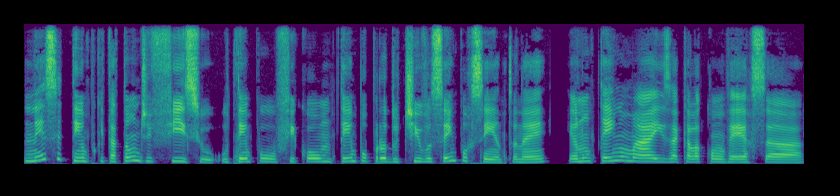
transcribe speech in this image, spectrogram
Nesse tempo que está tão difícil, o tempo ficou um tempo produtivo 100%, né? Eu não tenho mais aquela conversa,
